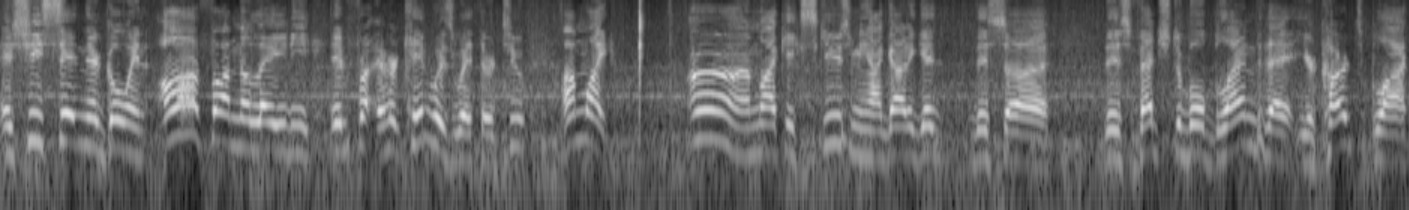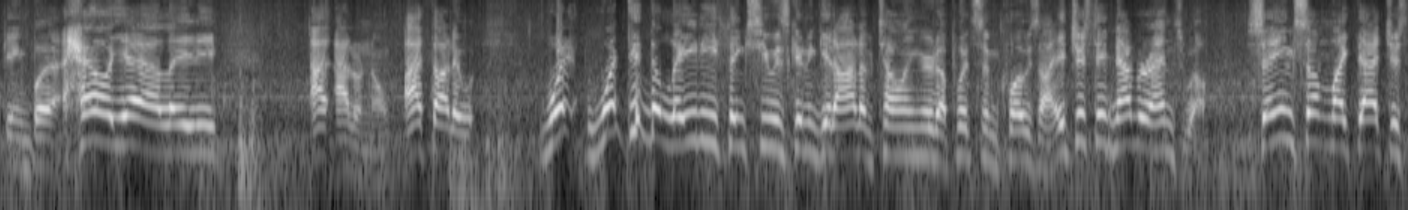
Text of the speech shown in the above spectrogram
And she's sitting there going off on the lady. In front, her kid was with her too. I'm like, uh, I'm like, excuse me, I gotta get this. Uh, this vegetable blend that your cart's blocking, but hell yeah, lady. I, I don't know. I thought it. What what did the lady think she was going to get out of telling her to put some clothes on? It just it never ends well. Saying something like that just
